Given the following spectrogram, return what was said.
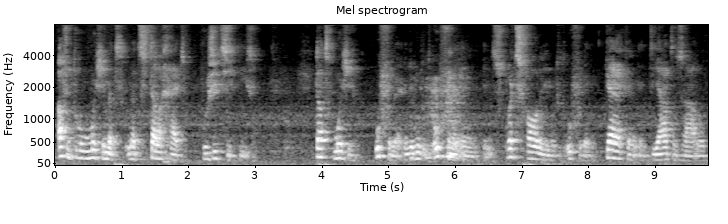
af en toe moet je met, met stelligheid positie kiezen. Dat moet je oefenen. En je moet het oefenen in, in sportscholen, je moet het oefenen in kerken, in theaterzalen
